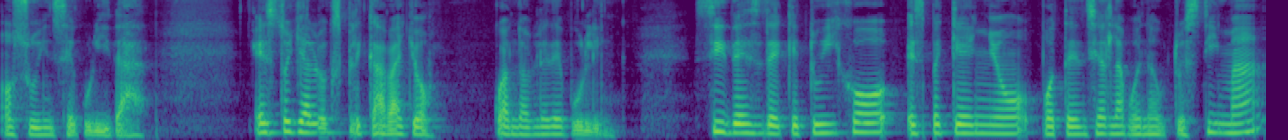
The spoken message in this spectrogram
o su inseguridad. Esto ya lo explicaba yo cuando hablé de bullying. Si desde que tu hijo es pequeño potencias la buena autoestima,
